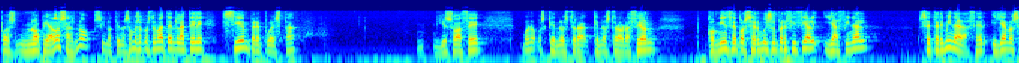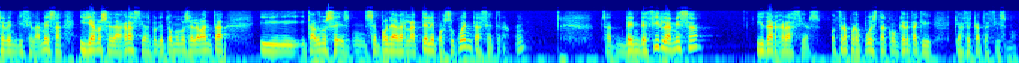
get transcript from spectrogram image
pues no piadosas, no, sino que nos hemos acostumbrado a tener la tele siempre puesta. Y eso hace, bueno, pues que nuestra, que nuestra oración comience por ser muy superficial y al final se termina de hacer y ya no se bendice la mesa y ya no se da gracias porque todo el mundo se levanta y, cada uno se, pone a ver la tele por su cuenta, etc. ¿eh? O sea, bendecir la mesa y dar gracias. Otra propuesta concreta aquí que hace el catecismo.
